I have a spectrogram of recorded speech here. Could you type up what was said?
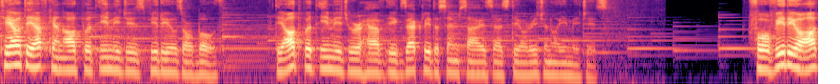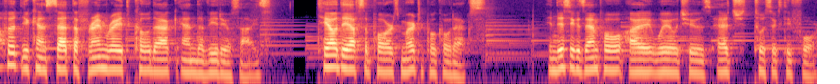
TLDF can output images, videos, or both. The output image will have exactly the same size as the original images. For video output, you can set the frame rate, codec, and the video size. TLDF supports multiple codecs. In this example, I will choose H264.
